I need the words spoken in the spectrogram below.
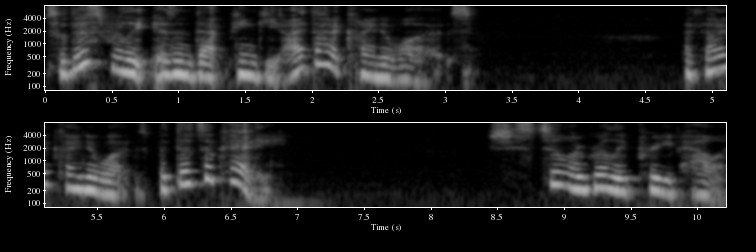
So this really isn't that pinky. I thought it kind of was. I thought it kind of was, but that's okay. She's still a really pretty palette.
